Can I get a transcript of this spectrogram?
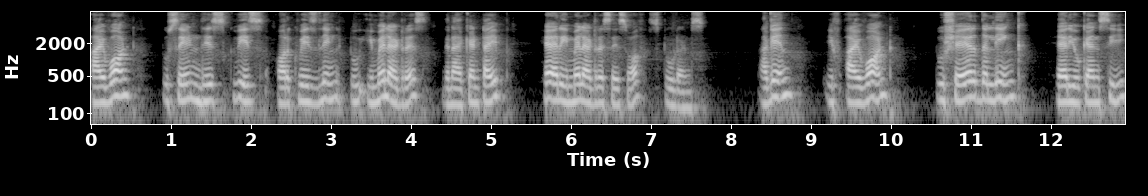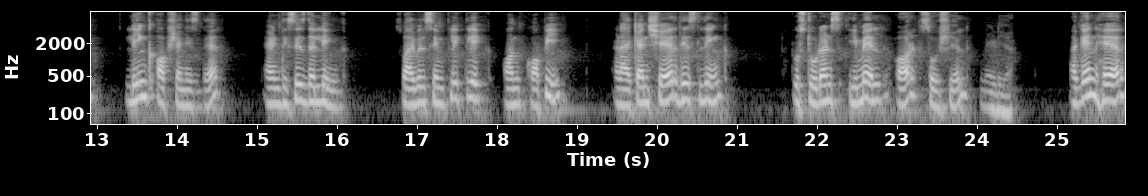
i want to send this quiz or quiz link to email address then i can type here email addresses of students. Again if I want to share the link here you can see link option is there and this is the link. So I will simply click on copy and I can share this link to students email or social media again here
